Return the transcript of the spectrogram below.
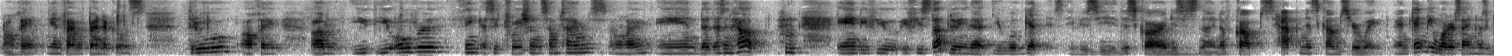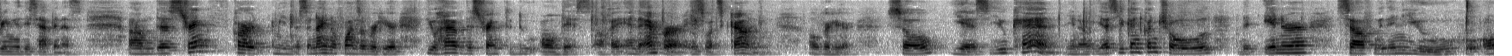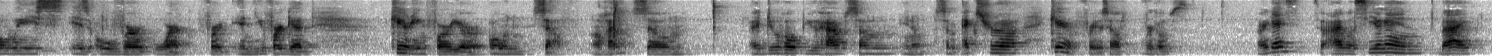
Okay, and Five of Pentacles. Through, okay, um, you, you overthink a situation sometimes, okay, and that doesn't help. and if you if you stop doing that, you will get this. If you see this card, this is Nine of Cups, happiness comes your way. And can be water sign who's bringing you this happiness. Um, the Strength card, I mean, there's a Nine of Wands over here. You have the strength to do all this, okay? And the Emperor is what's crowning over here. So, yes, you can. You know, yes, you can control the inner self within you who always is overworked for and you forget caring for your own self. Okay? So, I do hope you have some, you know, some extra care for yourself, Virgos. Alright guys, so I will see you again. Bye.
